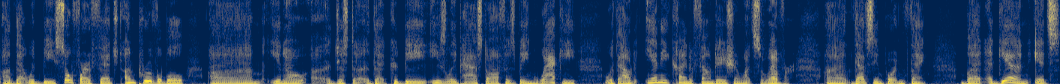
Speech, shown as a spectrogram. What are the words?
uh, that would be so far fetched, unprovable, um, you know, uh, just uh, that could be easily passed off as being wacky without any kind of foundation whatsoever. Uh, that's the important thing. But again, it's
